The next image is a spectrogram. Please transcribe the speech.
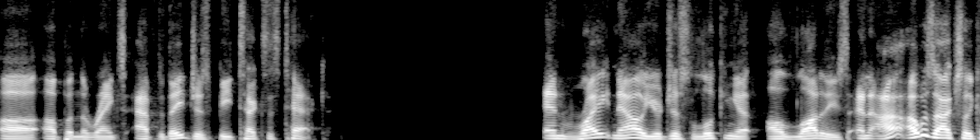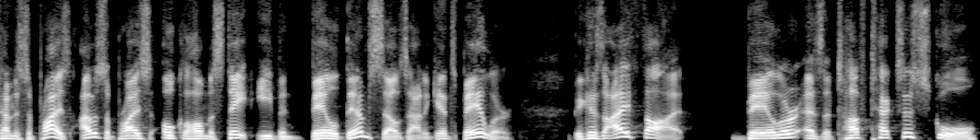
up in the ranks after they just beat Texas Tech. And right now, you're just looking at a lot of these. And I, I was actually kind of surprised. I was surprised Oklahoma State even bailed themselves out against Baylor because I thought Baylor, as a tough Texas school,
